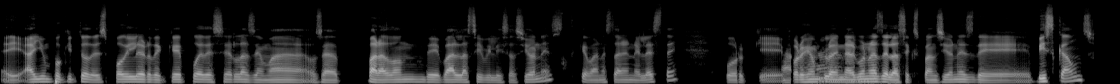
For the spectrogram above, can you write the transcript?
eh, hay un poquito de spoiler de qué puede ser las demás, o sea, para dónde van las civilizaciones que van a estar en el este, porque, por ejemplo, en algunas de las expansiones de Viscounts,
